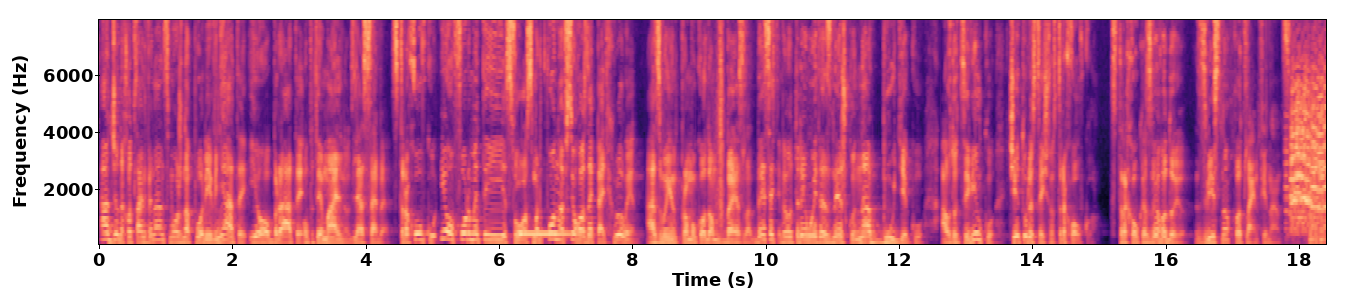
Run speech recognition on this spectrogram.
Адже на Hotline Finance можна порівняти і обрати оптимальну для себе страховку і оформити її з свого смартфона всього за 5 хвилин. А з моїм промокодом BEZLAD10 ви отримуєте знижку на будь-яку автоцивілку чи туристичну страховку. Страховка з вигодою, звісно, Hotline Finance.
